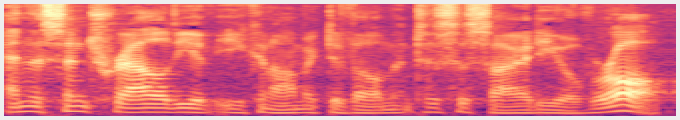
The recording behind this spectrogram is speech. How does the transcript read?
and the centrality of economic development to society overall.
